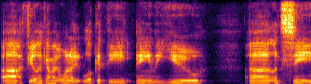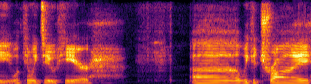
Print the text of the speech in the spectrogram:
Uh, I feel like I might want to look at the A and the U. Uh, let's see, what can we do here? Uh, we could try.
